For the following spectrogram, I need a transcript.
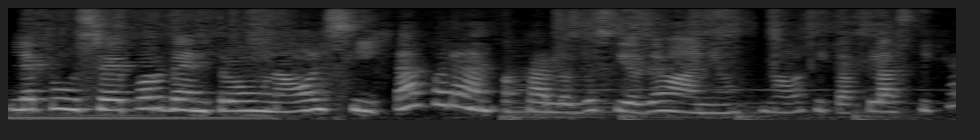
Le puse por dentro una bolsita para empacar los vestidos de baño, una bolsita plástica.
